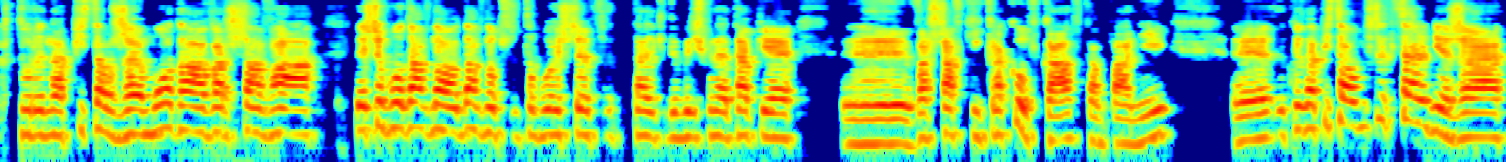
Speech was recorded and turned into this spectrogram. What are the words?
który napisał, że młoda Warszawa, to jeszcze było dawno, dawno, to było jeszcze, kiedy byliśmy na etapie yy, Warszawki i Krakówka w kampanii, który napisał, myślę celnie, że,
